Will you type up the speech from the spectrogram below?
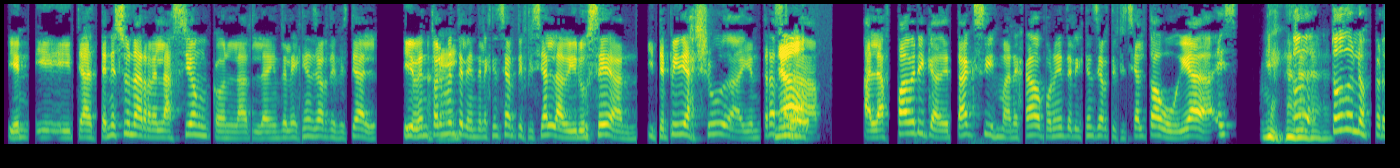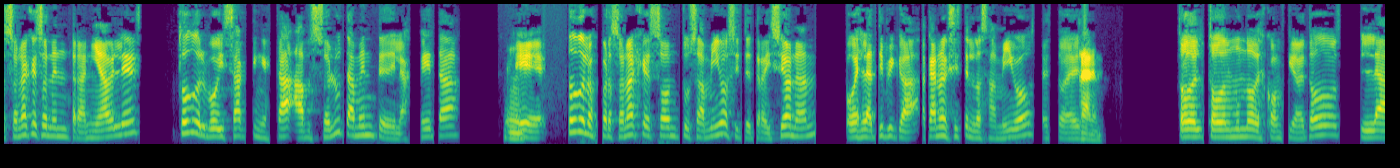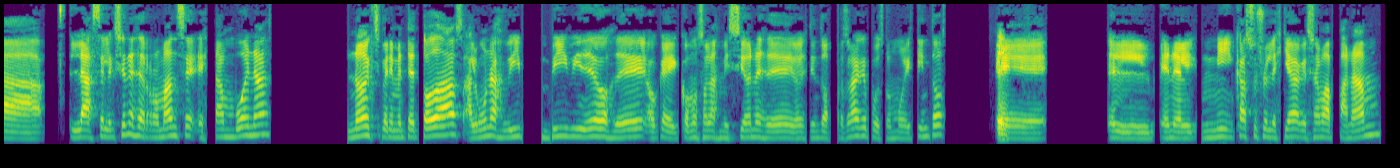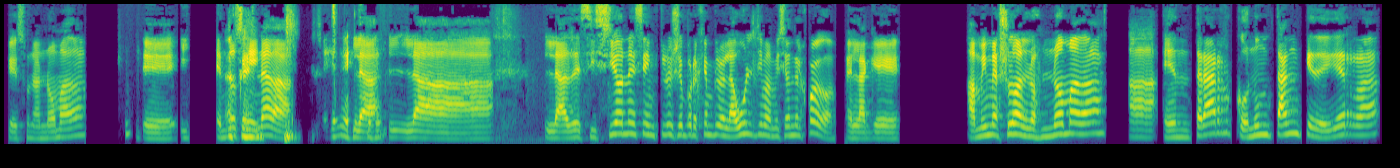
Y, y- y te- tenés una relación con la, la inteligencia artificial. Y eventualmente la inteligencia artificial la virusean y te pide ayuda. Y entras No. a, la, a la fábrica de taxis manejado por una inteligencia artificial toda bugueada. Es, todo- todos los personajes son entrañables. Todo el voice acting está absolutamente de la jeta. Mm. Eh, todos los personajes son tus amigos y te traicionan. O es la típica, acá no existen los amigos. Esto es claro. todo el, todo el mundo desconfía de todos. La, las elecciones de romance están buenas. No experimenté todas. Algunas vi, vi videos de, ok, cómo son las misiones de los distintos personajes, pues son muy distintos. Sí. Eh, el, en el, mi caso yo elegí a que se llama Panam, que es una nómada. Eh, y entonces, nada, la, la, la decisión esa influye, por ejemplo, en la última misión del juego, en la que a mí me ayudan los nómadas a entrar con un tanque de guerra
